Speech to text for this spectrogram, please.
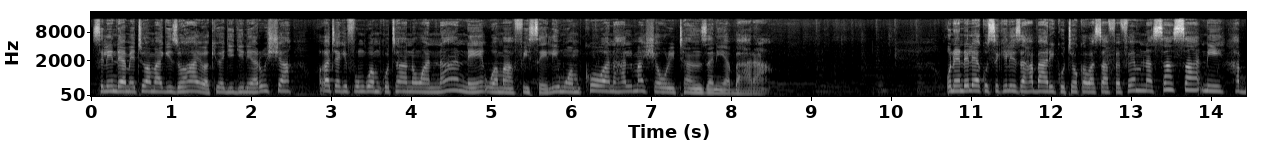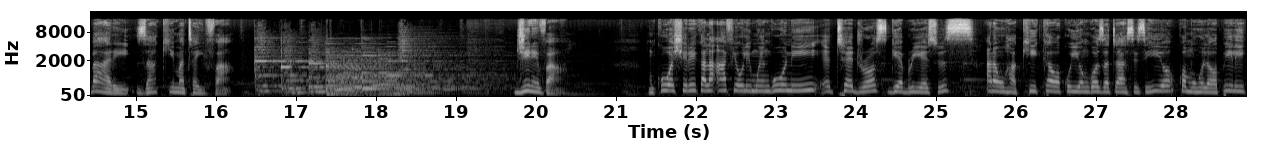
Silinde ametoa maagizo hayo akiwa jijini Arusha wakati akifungua mkutano wa nane wa maafisa elimu wa mkoa na halmashauri Tanzania bara. Unaendelea kusikiliza habari kutoka Wasafi FM na sasa ni habari za kimataifa. Geneva. Mkuu wa shirika la afya ulimwenguni Tedros Ghebreyesus ana uhakika wa kuiongoza taasisi hiyo kwa muhula wa pili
